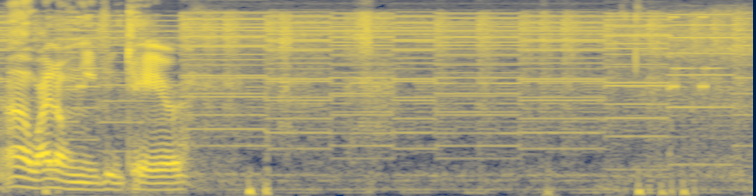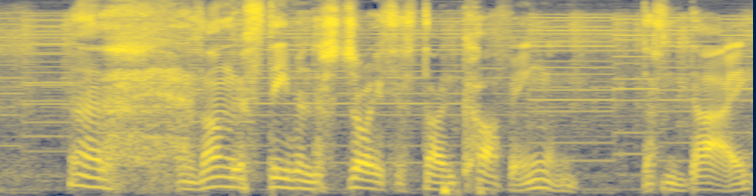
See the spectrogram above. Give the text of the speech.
But, oh, I don't even care. Uh, as long as Steven destroys his darn Koffing and doesn't die.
